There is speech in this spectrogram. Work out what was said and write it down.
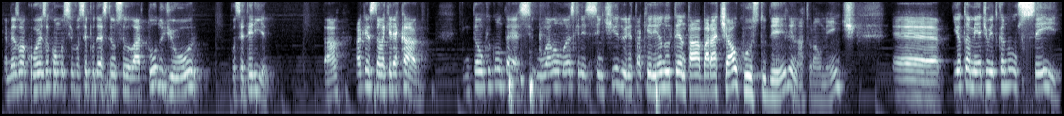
É a mesma coisa como se você pudesse ter um celular todo de ouro, você teria, tá? A questão é que ele é caro. Então, o que acontece? O Elon Musk, nesse sentido, ele está querendo tentar baratear o custo dele, naturalmente. É, e eu também admito que eu não sei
